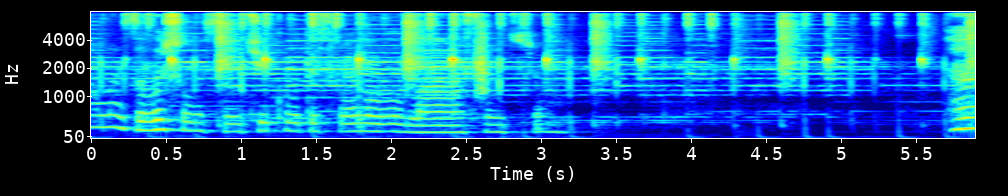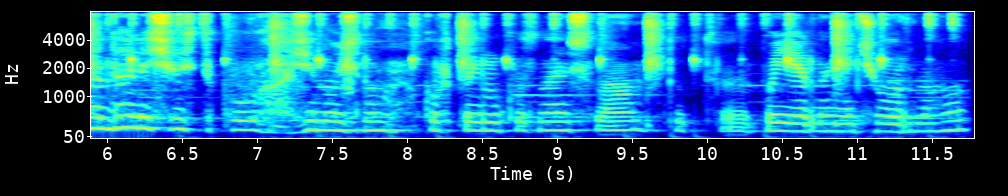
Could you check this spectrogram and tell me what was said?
Але залишилося очікувати свою нову власницю. Е, Далі щось таку жіночну ковтинку знайшла. Тут е, поєднання чорного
